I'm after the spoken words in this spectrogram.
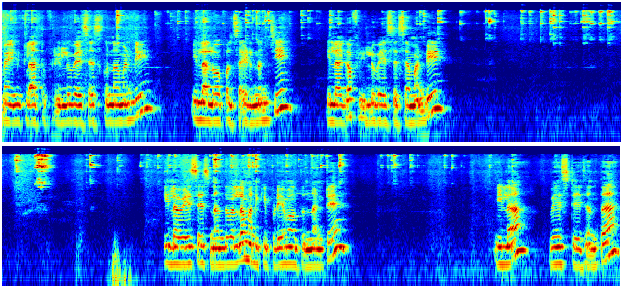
మెయిన్ క్లాత్ ఫ్రిల్లు వేసేసుకున్నామండి. ఇలా లోపల సైడ్ నుంచి ఇలాగ ఫ్రిల్లు వేసేసామండి. ఇలా వేసేసినందువల్ల మనకి ఇప్పుడు ఏమవుతుందంటే ఇలా వేస్టేజ్ అంతా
